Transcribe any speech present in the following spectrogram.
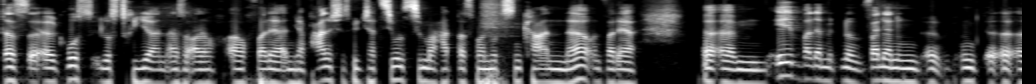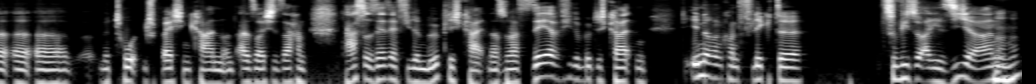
das äh, groß zu illustrieren. Also auch, auch weil er ein japanisches Meditationszimmer hat, was man nutzen kann, ne? Und weil er äh, ähm, eben weil er mit ne, weil er einen, äh, äh, äh, äh, mit Toten sprechen kann und all solche Sachen. Da hast du sehr, sehr viele Möglichkeiten. Also du hast sehr viele Möglichkeiten, die inneren Konflikte zu visualisieren Mhm.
